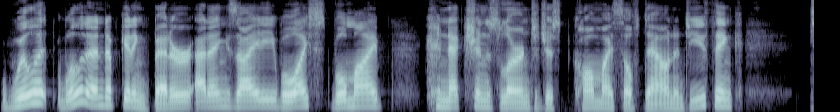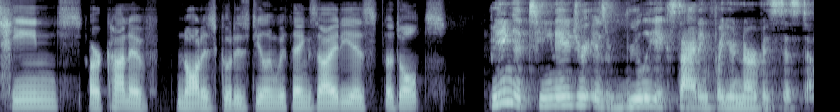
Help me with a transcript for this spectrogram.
will it will it end up getting better at anxiety? Will I will my connections learn to just calm myself down? And do you think teens are kind of not as good as dealing with anxiety as adults? Being a teenager is really exciting for your nervous system.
